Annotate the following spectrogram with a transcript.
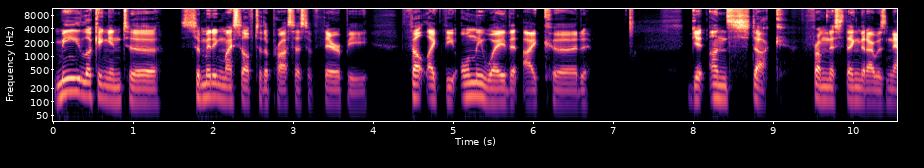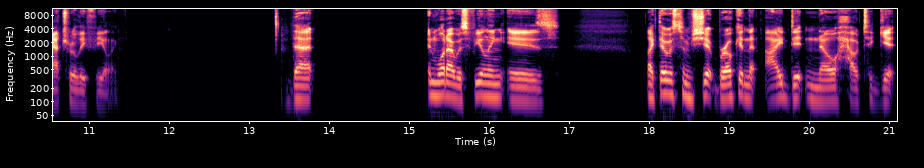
me looking into submitting myself to the process of therapy felt like the only way that I could get unstuck from this thing that I was naturally feeling. That and what I was feeling is like there was some shit broken that I didn't know how to get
